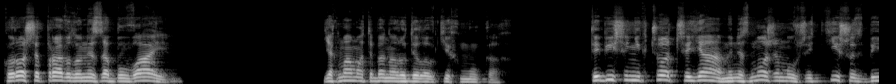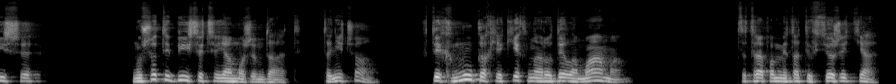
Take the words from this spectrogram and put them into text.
хороше правило: не забувай, як мама тебе народила в тих муках. Ти більше ніхто, чи я, ми не зможемо в житті щось більше. Ну, що ти більше, чи я можемо дати? Та нічого. В тих муках, яких народила мама, це треба пам'ятати все життя.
